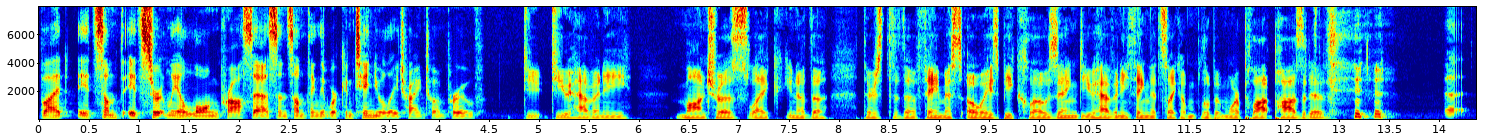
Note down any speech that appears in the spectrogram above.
But it's some, it's certainly a long process and something that we're continually trying to improve. Do Do you have any mantras like you know the there's the, the famous always be closing? Do you have anything that's like a little bit more plot positive? uh,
